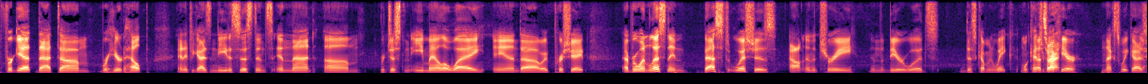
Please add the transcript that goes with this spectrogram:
forget that um, we're here to help. And if you guys need assistance in that, um, we're just an email away. And uh, we appreciate everyone listening. Best wishes out in the tree in the deer woods this coming week. We'll catch That's you back right. here next week, guys.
